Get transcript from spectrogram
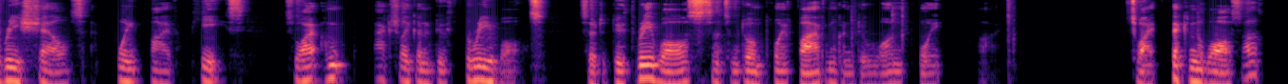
three shells at 0.5 piece. So I, am actually going to do three walls. So to do three walls, since I'm doing 0.5, I'm going to do 1.5. So I thicken the walls up.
